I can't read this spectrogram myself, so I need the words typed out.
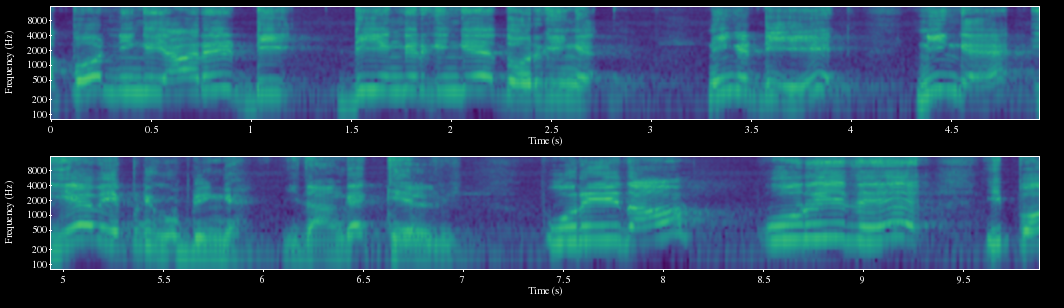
அப்போது நீங்கள் யார்? டி. டி எங்கே இருக்கீங்க? இதோ இருக்கீங்க. நீங்கள் டி. நீங்கள் ஏவை எப்படி கூப்பிடுவீங்க? இதாங்க கேள்வி. புரியுதா? புரியுது. இப்போ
